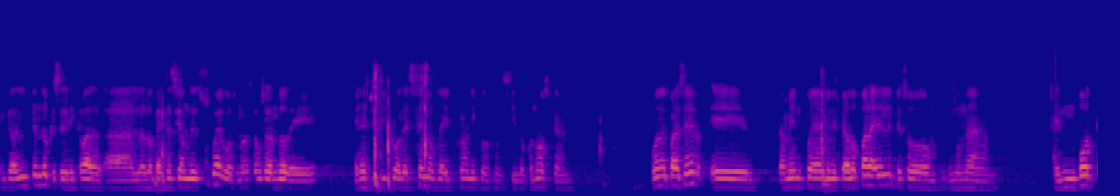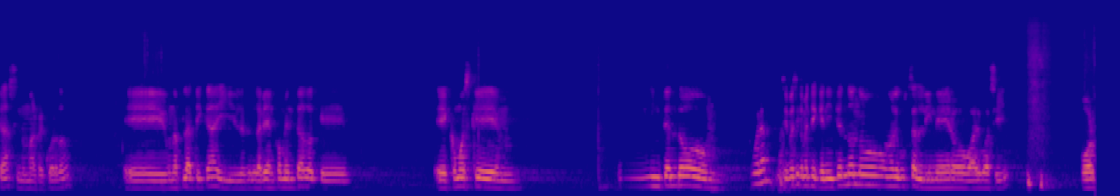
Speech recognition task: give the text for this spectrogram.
empleado de Nintendo que se dedicaba a la localización de sus juegos, ¿no? Estamos hablando de, en específico de Xenoblade Chronicles, no sé si lo conozcan. Bueno, al parecer, eh, también fue algo inesperado para él. Empezó en, una, en un podcast, si no mal recuerdo, eh, una plática y le, le habían comentado que eh, cómo es que Nintendo, ¿cómo? Sí, básicamente que Nintendo no, no le gusta el dinero o algo así, por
